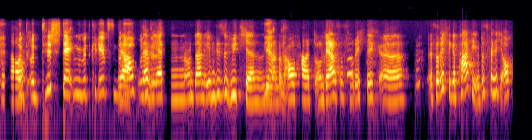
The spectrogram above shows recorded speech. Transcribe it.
genau. und, und, Tischdecken mit Krebsen ja, drauf. Und Servietten und dann eben diese Hütchen, die ja. man dann aufhat. Und ja, das ist so richtig, äh, ist so richtige Party. Und das finde ich auch,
